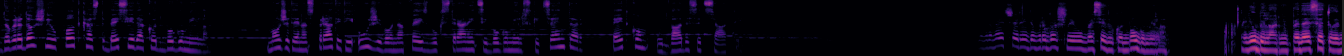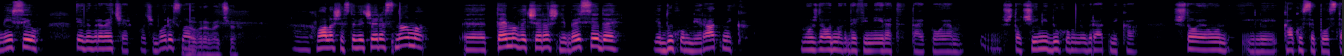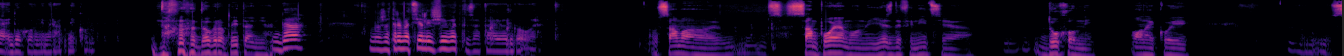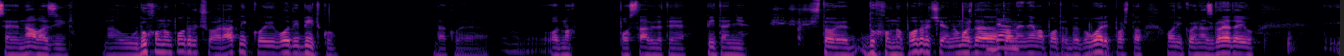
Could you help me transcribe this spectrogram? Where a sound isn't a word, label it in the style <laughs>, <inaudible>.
Dobrodošli u podcast Besjeda kod Bogumila. Možete nas pratiti uživo na Facebook stranici Bogumilski centar petkom u 20 sati. Dobro večer i dobrodošli u Besjedu kod Bogumila. Jubilarnu 50. emisiju. I dobro večer, hoće Borislav. Dobro večer. Hvala što ste večeras s nama. E, tema večerašnje besjede je duhovni ratnik. Možda odmah definirati taj pojam. Što čini duhovnog ratnika, što je on ili kako se postaje duhovnim ratnikom. <laughs> Dobro pitanje. Da, možda treba cijeli život za taj odgovor. Sama, sam pojam, on jest definicija duhovni, onaj koji se nalazi u duhovnom području, a ratnik koji vodi bitku. Dakle, odmah postavljate pitanje što je duhovno područje, no možda o tome nema potrebe govoriti, pošto oni koji nas gledaju,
